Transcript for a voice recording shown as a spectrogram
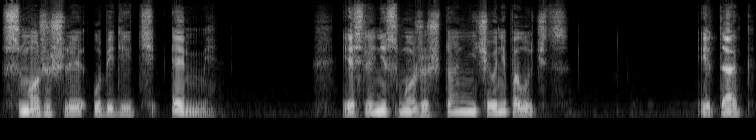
Сможешь ли убедить Эмми? Если не сможешь, то ничего не получится. Итак,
